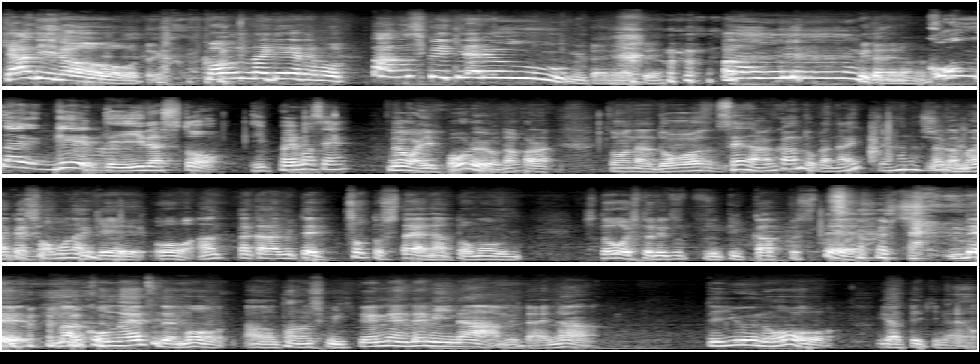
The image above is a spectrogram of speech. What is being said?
キャディのこんな芸でも楽しく生きれるみたいなやってパーンみたいな。こんなゲイって言い出すといっぱいいません？だからいっぱいおるよ。だからそんなどうせなあかんとかないっていう話なんか毎回しょうもない芸をあんたから見てちょっと下やなと思う人を一人ずつピックアップして でまあこんなやつでもあの楽しく生きてんねんでみんなみたいなっていうのをやっていきなよ。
